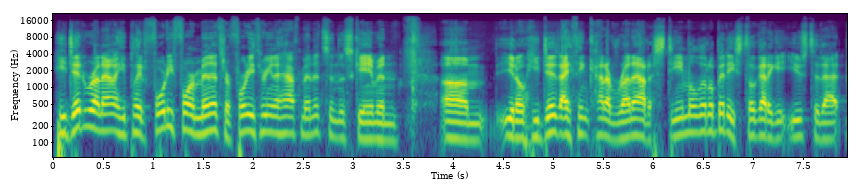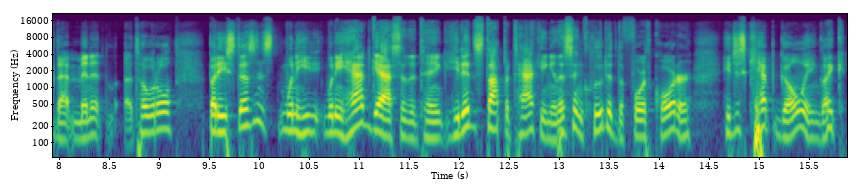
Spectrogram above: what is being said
He did run out. He played 44 minutes or 43 and a half minutes in this game, and um, you know he did I think kind of run out of steam a little bit. He's still got to get used to that that minute uh, total, but he doesn't when he when he had gas in the tank, he didn't stop attacking, and this included the fourth quarter. He just kept going. Like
